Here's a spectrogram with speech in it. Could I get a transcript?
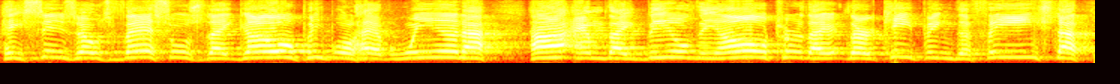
he sends those vessels, they go. People have wind, uh, uh, and they build the altar. They, they're keeping the feast uh,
